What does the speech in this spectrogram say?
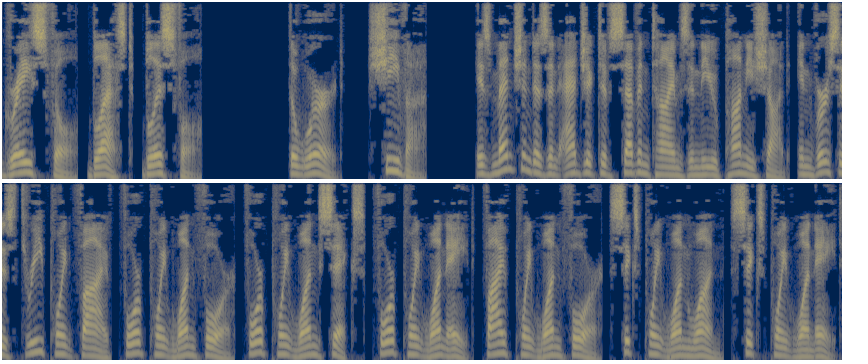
graceful, blessed, blissful. The word Shiva is mentioned as an adjective seven times in the Upanishad, in verses 3.5, 4.14, 4.16, 4.18, 5.14, 6.11, 6.18.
